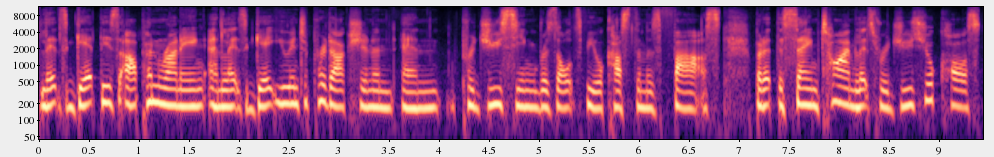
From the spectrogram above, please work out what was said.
Let's get this up and running and let's get you into production and, and producing results for your customers fast. But at the same time, let's reduce your cost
